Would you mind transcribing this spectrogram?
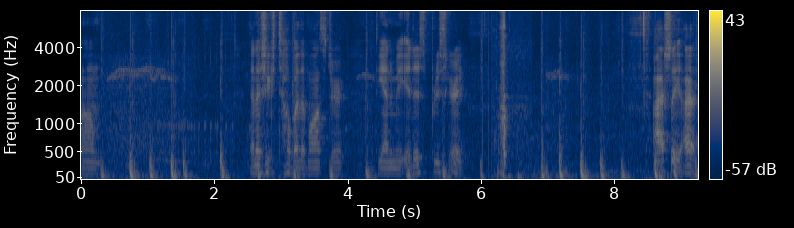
Um, and as you can tell by the monster, the enemy, it is pretty scary. I actually, I,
